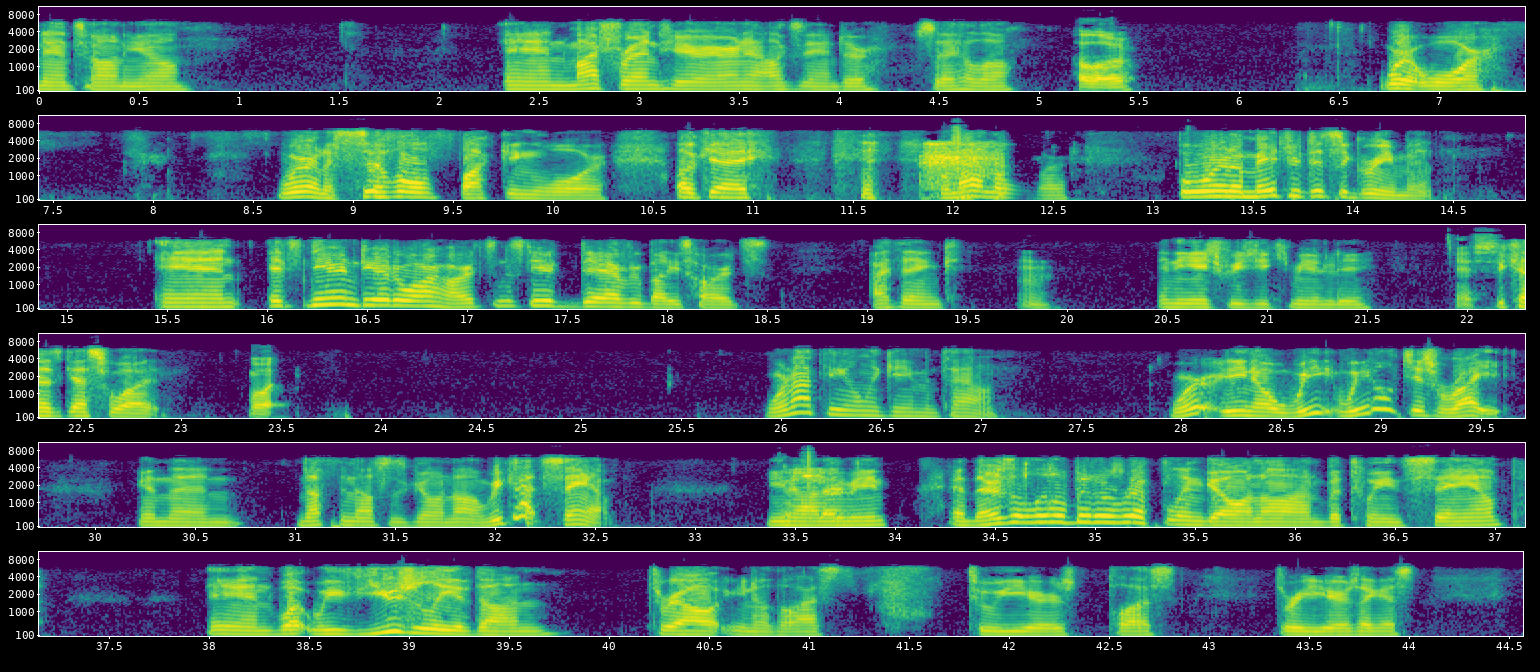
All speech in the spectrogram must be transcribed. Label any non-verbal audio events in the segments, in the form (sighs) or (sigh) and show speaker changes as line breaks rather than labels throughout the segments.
Christian Antonio. And my friend here, Aaron Alexander, say hello.
Hello.
We're at war. We're in a civil fucking war. Okay? (laughs) we're not in a war. But we're in a major disagreement. And it's near and dear to our hearts, and it's near to everybody's hearts, I think,
Mm.
in the HBG community.
Yes.
Because guess what?
What?
We're not the only game in town. We're, you know, we, we don't just write and then nothing else is going on. We got Samp. You know what I mean? And there's a little bit of rippling going on between Samp and what we've usually have done throughout, you know, the last two years plus, three years, I guess,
